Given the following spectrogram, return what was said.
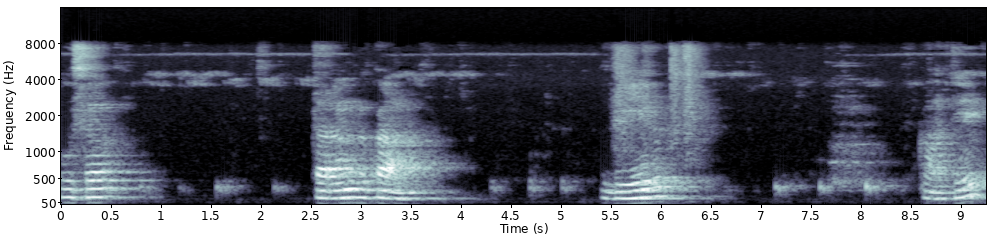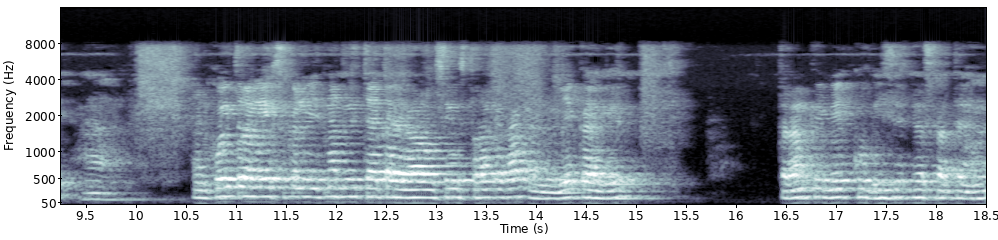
उस तरंग का वेग कहते हैं। एंड कोई तरंग एक सेकंड में जितना दूरी तय करेगा, उसे उस तरंग का क्या कहेंगे वेग कहेंगे, तरंग के वेग को भी से प्रेस करते हैं।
